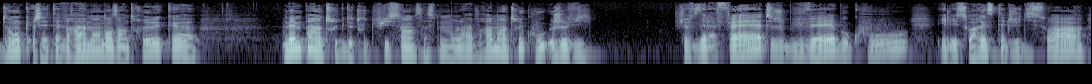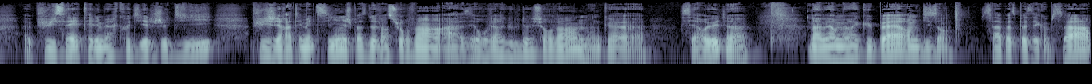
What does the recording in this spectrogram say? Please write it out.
Donc j'étais vraiment dans un truc, même pas un truc de toute puissance à ce moment-là, vraiment un truc où je vis je faisais la fête, je buvais beaucoup, et les soirées c'était le jeudi soir, euh, puis ça a été les mercredis et le jeudi, puis j'ai raté médecine, je passe de 20 sur 20 à 0,2 sur 20, donc euh, c'est rude. Ma mère me récupère en me disant ça va pas se passer comme ça,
